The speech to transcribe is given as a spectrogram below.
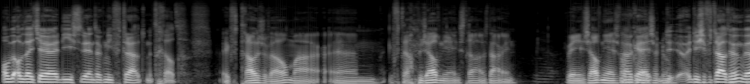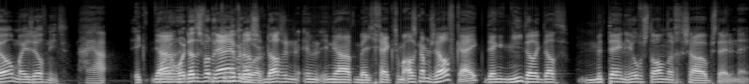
om- omdat je die student ook niet vertrouwt met geld. Ik vertrouw ze wel, maar ehm, ik vertrouw mezelf niet eens trouwens daarin. Ik weet zelf niet eens wat ik ermee zou doen. du- dus je vertrouwt hun wel, maar jezelf niet. Nou ja, ik, Ja, dat is wat ik nee, maar dat is, dat is een, in- inderdaad een beetje gek. Maar als ik naar mezelf kijk, denk ik niet dat ik dat meteen heel verstandig zou besteden. Nee.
